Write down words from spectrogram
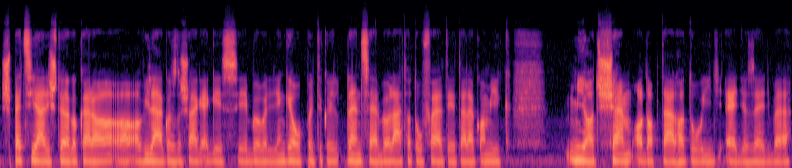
speciális, tényleg akár a, a, a világgazdaság egészéből, vagy egy ilyen geopolitikai rendszerből látható feltételek, amik miatt sem adaptálható így egy az egybe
